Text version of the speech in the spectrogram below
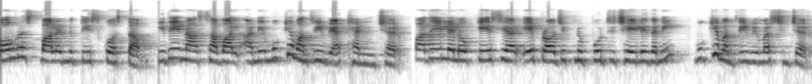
కాంగ్రెస్ పాలనను తీసుకొస్తాం ఇదే నా సవాల్ అని ముఖ్యమంత్రి వ్యాఖ్యానించారు. పదేళ్ళలో కేసీఆర్ ఏ ప్రాజెక్ట్ను పూర్తి చేయలేదని ముఖ్యమంత్రి విమర్శించారు.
